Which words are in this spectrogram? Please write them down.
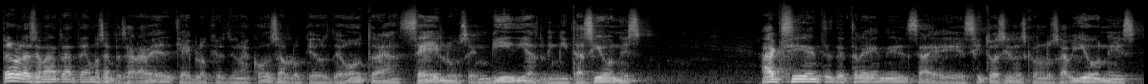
Pero la semana entrante vamos a empezar a ver que hay bloqueos de una cosa, bloqueos de otra, celos, envidias, limitaciones accidentes de trenes, situaciones con los aviones,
